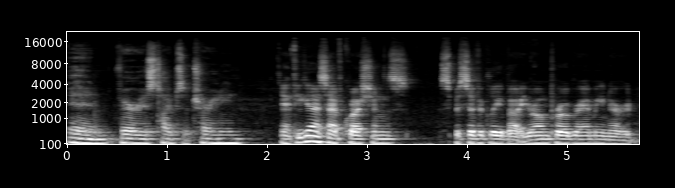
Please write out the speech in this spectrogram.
and various types of training. Yeah, if you guys have questions specifically about your own programming or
